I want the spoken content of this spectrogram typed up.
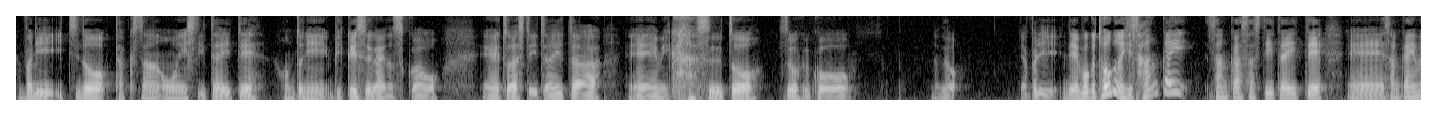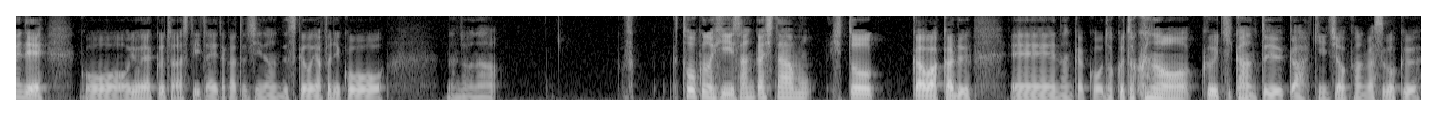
やっぱり一度たくさん応援していただいて、本当にびっくりするぐらいのスコアを、えー、取らせていただいた、え、身からすると、すごくこう、なんだろう、やっぱり、で、僕、トークの日3回参加させていただいて、えー、3回目で、こう、ようやく取らせていただいた形なんですけど、やっぱりこう、なんだろうな、トークの日参加した人がわかる、えー、なんかこう、独特の空気感というか、緊張感がすごく、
